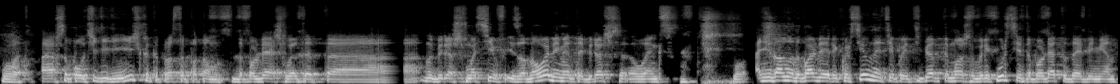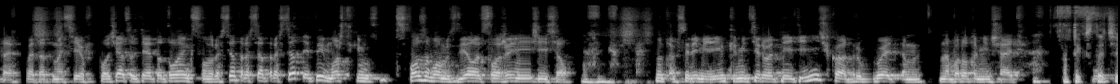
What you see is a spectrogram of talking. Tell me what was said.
Вот. А чтобы получить единичку, ты просто потом добавляешь в этот, а, ну, берешь массив из одного элемента и берешь length. Вот. А недавно добавили рекурсивные типы, и теперь ты можешь в рекурсии добавлять туда элементы в этот массив. Получается, у тебя этот length, он растет, растет, растет, и ты можешь таким способом сделать сложение чисел. Ну, там все время инкрементировать не единичку, а другой там, наоборот, уменьшать. А ты, кстати,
